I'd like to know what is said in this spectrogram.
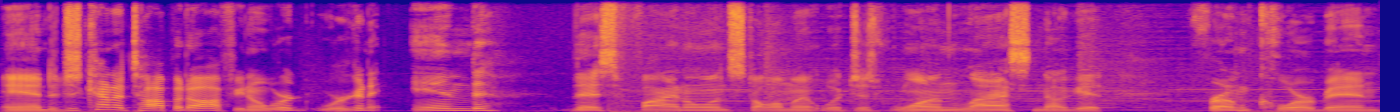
And to just kind of top it off, you know, we're we're gonna end this final installment with just one last nugget from Korbin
